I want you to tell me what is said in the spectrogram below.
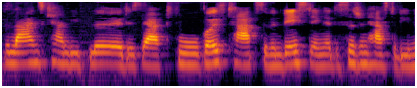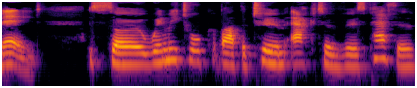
the lines can be blurred is that for both types of investing, a decision has to be made. So when we talk about the term active versus passive,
